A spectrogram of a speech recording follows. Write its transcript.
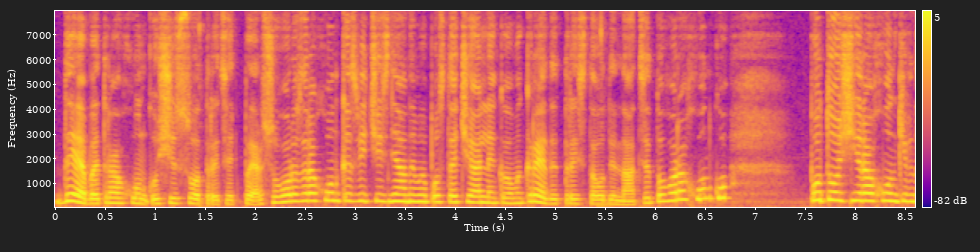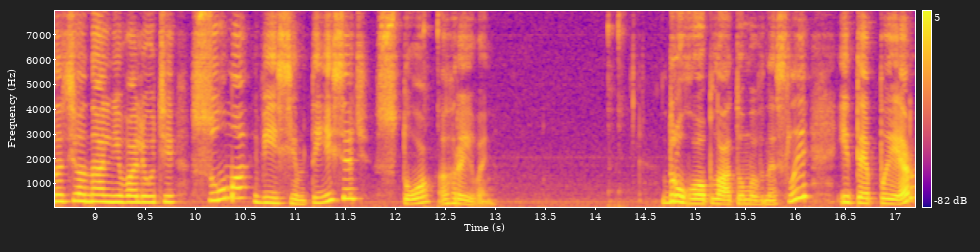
Дебет рахунку 631 розрахунки з вітчизняними постачальниками, кредит 311 рахунку, поточні рахунки в національній валюті, сума 8100 гривень. Другу оплату ми внесли і тепер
